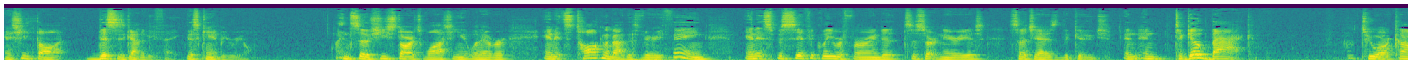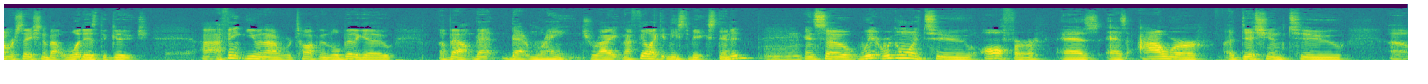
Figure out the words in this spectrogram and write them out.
And she thought, this has got to be fake. This can't be real. And so she starts watching it, whatever. And it's talking about this very thing. And it's specifically referring to, to certain areas, such as the gooch. And, and to go back to our conversation about what is the gooch, I think you and I were talking a little bit ago about that that range, right? And I feel like it needs to be extended. And so we're, we're going to offer as as our addition to uh,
